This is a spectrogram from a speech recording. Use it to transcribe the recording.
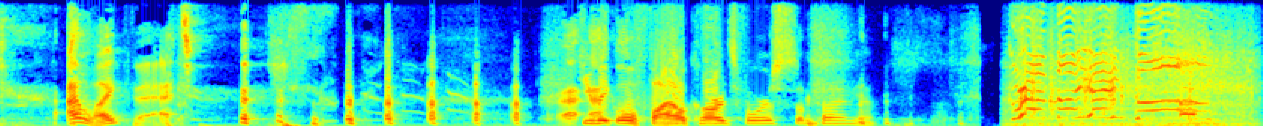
I like that. Do you make little file cards for us sometime? Yeah. Grab my ankle!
